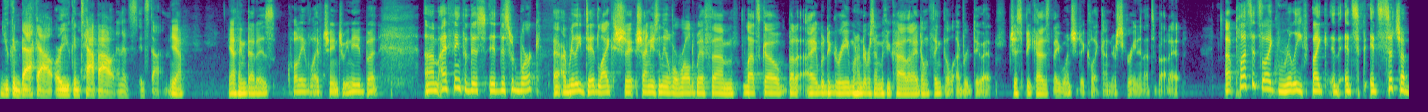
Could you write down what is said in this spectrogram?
you can back out or you can tap out and it's it's done. Yeah, Yeah, I think that is quality of life change we need. But um, I think that this it, this would work. I really did like sh- shinies in the overworld with um, Let's Go, but I would agree 100 percent with you, Kyle, that I don't think they'll ever do it just because they want you to click on your screen and that's about it. Uh, plus, it's like really like it's it's such a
